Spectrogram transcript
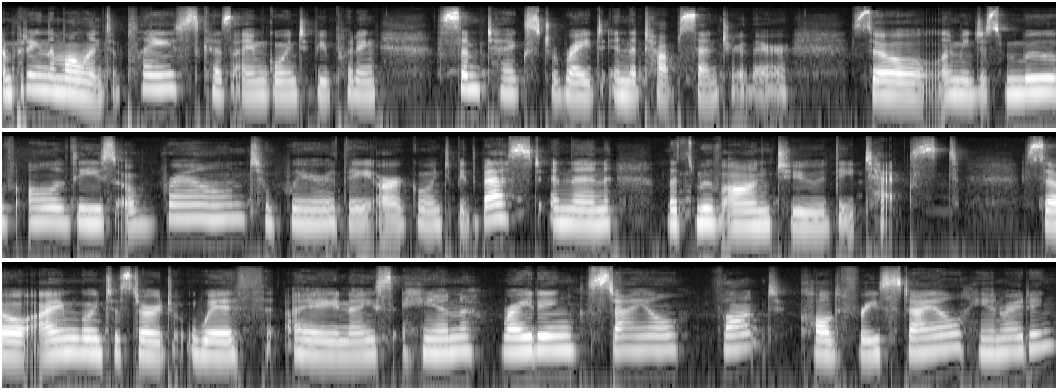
I'm putting them all into place because I'm going to be putting some text right in the top center there. So let me just move all of these around to where they are going to be the best and then let's move on to the text. So I'm going to start with a nice handwriting style font called Freestyle Handwriting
